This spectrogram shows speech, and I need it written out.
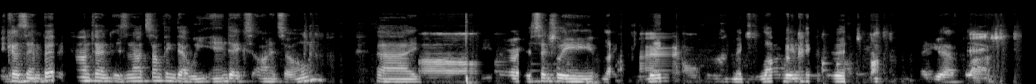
because the embedded content is not something that we index on its own. Uh, these are essentially like link, login pages that you have blocked.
